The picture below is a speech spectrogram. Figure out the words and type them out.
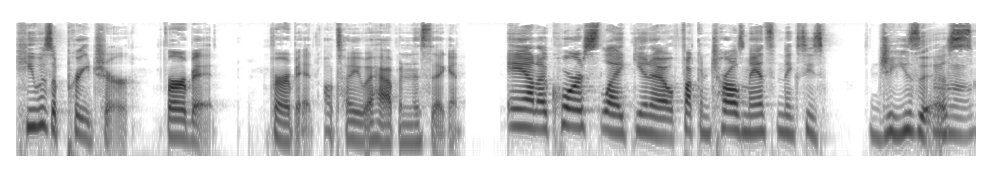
He was a preacher for a bit. For a bit. I'll tell you what happened in a second. And of course, like, you know, fucking Charles Manson thinks he's Jesus. Mhm.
